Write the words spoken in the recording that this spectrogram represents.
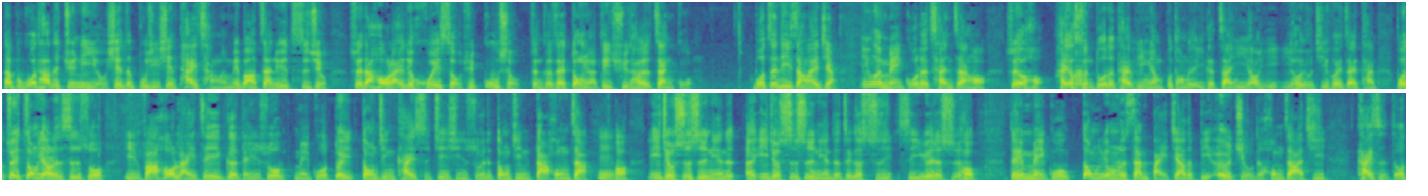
那不过他的军力有限，这补给线太长了，没办法战略持久，所以他后来就回首去固守整个在东亚地区他的战果。不过整体上来讲，因为美国的参战哈，所以后还有很多的太平洋不同的一个战役哈，以以后有机会再谈。不过最重要的是说，引发后来这一个等于说美国对东京开始进行所谓的东京大轰炸。嗯，哦，一九四十年的呃一九四四年的这个十十一月的时候，等于美国动用了三百架的 B 二九的轰炸机，开始都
